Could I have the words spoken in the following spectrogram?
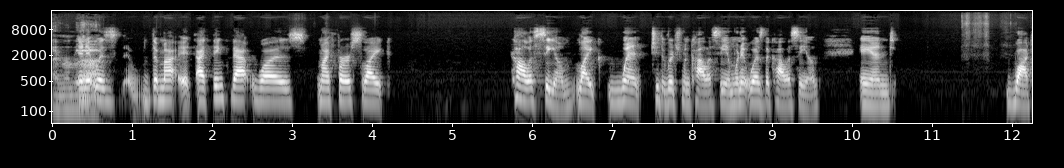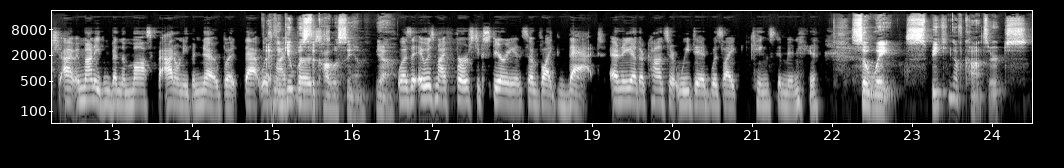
I remember and that. it was the my it, I think that was my first like Coliseum, like went to the Richmond Coliseum when it was the Coliseum and watched I, it might even been the mosque but i don't even know but that was I think my it first, was the coliseum yeah was it it was my first experience of like that any other concert we did was like king's dominion so wait speaking of concerts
